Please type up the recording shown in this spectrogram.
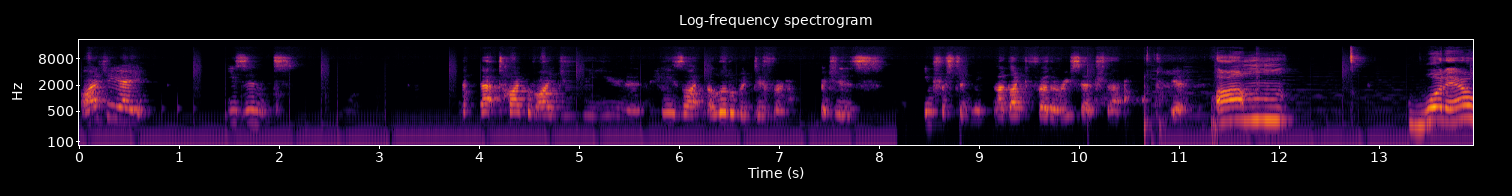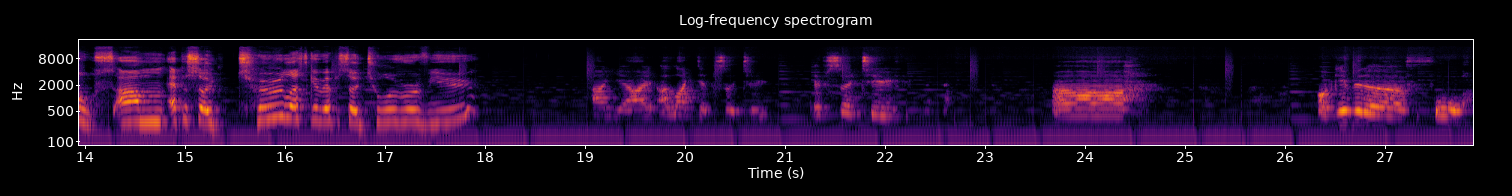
IG8 isn't that type of IG unit. He's like a little bit different, which is interested me. I'd like to further research that. Yeah. um, what else? Um, episode two. Let's give episode two a review. Uh, yeah, I, I liked episode two. Episode two. Uh, I'll give it a four.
